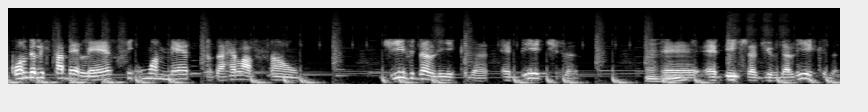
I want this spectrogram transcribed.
Quando ele estabelece uma meta da relação dívida líquida, EBITDA, uhum. é, EBITDA, dívida líquida,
